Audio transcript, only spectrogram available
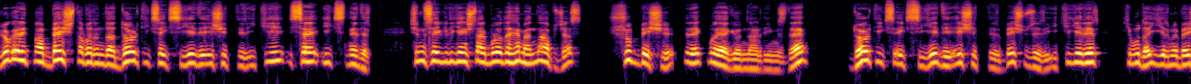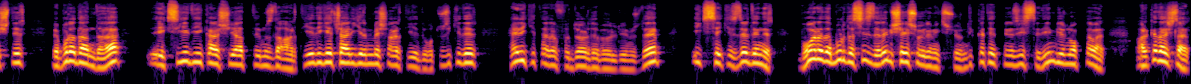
Logaritma 5 tabanında 4x eksi 7 eşittir 2 ise x nedir? Şimdi sevgili gençler burada hemen ne yapacağız? Şu 5'i direkt buraya gönderdiğimizde 4x eksi 7 eşittir 5 üzeri 2 gelir ki bu da 25'tir. Ve buradan da eksi 7'yi karşıya attığımızda artı 7 geçer 25 artı 7 32'dir. Her iki tarafı 4'e böldüğümüzde x 8'dir denir. Bu arada burada sizlere bir şey söylemek istiyorum. Dikkat etmenizi istediğim bir nokta var. Arkadaşlar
